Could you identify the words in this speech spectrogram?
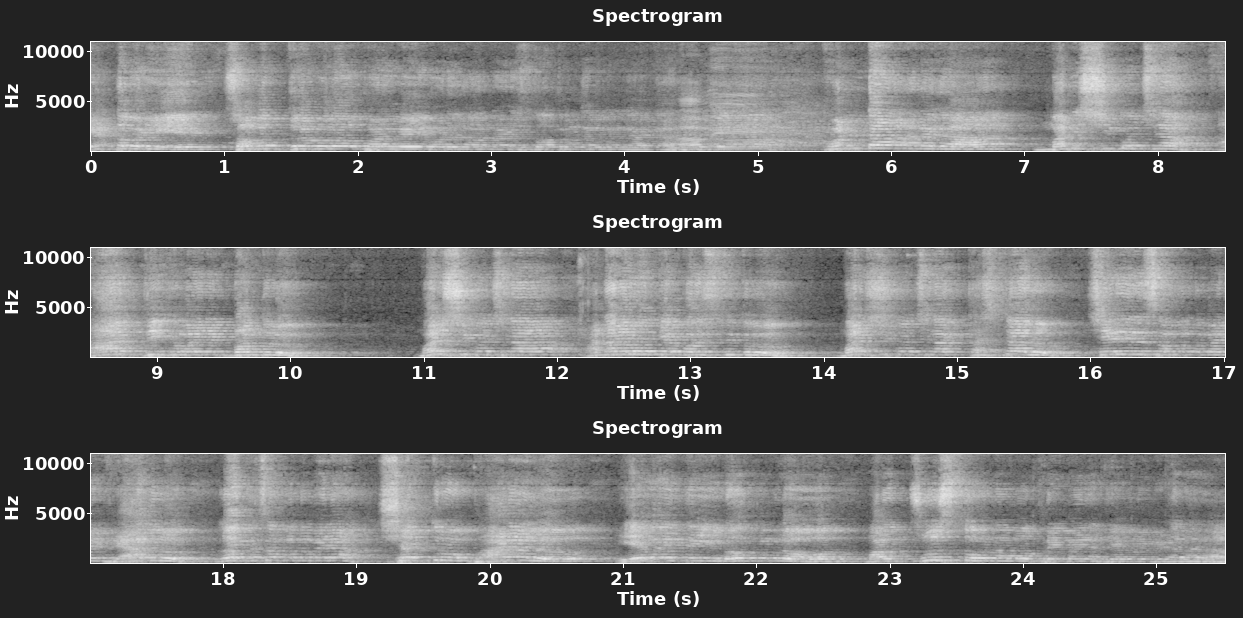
ఎత్తబడి సముద్రములో పడవేయబడును అన్నాడు స్తోత్రం కలుగును గాక ఆమేన్. కొండ అనగా మనిషికి వచ్చిన ఆర్థికమైన ఇబ్బందులు మనిషికి వచ్చిన అనారోగ్య పరిస్థితులు మనిషికి వచ్చిన కష్టాలు శరీర సంబంధమైన వ్యాధులు లోక సంబంధమైన శత్రు బాణాలు ఏవైతే ఈ లోకంలో మనం చూస్తూ ఉన్నామో ప్రియమైన దేవుని బిడ్డలరా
